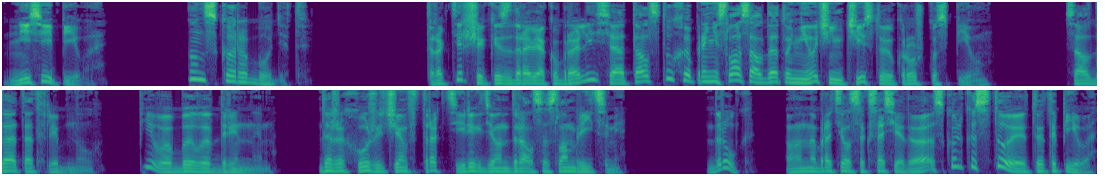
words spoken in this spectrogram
Неси пиво. Он скоро будет. Трактирщик и здоровяк убрались, а толстуха принесла солдату не очень чистую кружку с пивом. Солдат отхлебнул. Пиво было дрянным. Даже хуже, чем в трактире, где он дрался с ламбрийцами. «Друг», — он обратился к соседу, — «а сколько стоит это пиво?»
